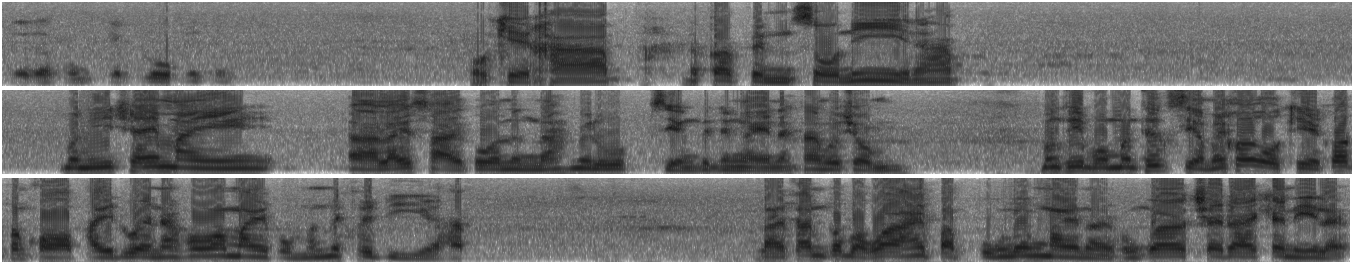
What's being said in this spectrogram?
เดี๋ยวเดี๋ยวผมเก็บรูปนิดนึง โอเคครับ แล้วก็เป็นโซนี่นะครับ วันนี้ใช้ไมค์ไร้สายตัวหนึ่งนะ ไม่รู้เสียงเป็นยังไงนะท่านผู้ชม บางทีผมบันทึกเสียงไม่ค่อยโอเค ก็ต้องขออภัยด้วยนะ เพราะว่าไมค์ผมมันไม่ค่อยดีครับ หลายท่านก็บอกว่าให้ปรับปรุงเรื่องไมค์หน่อย ผมก็ใช้ได้แค่นี้แหละ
